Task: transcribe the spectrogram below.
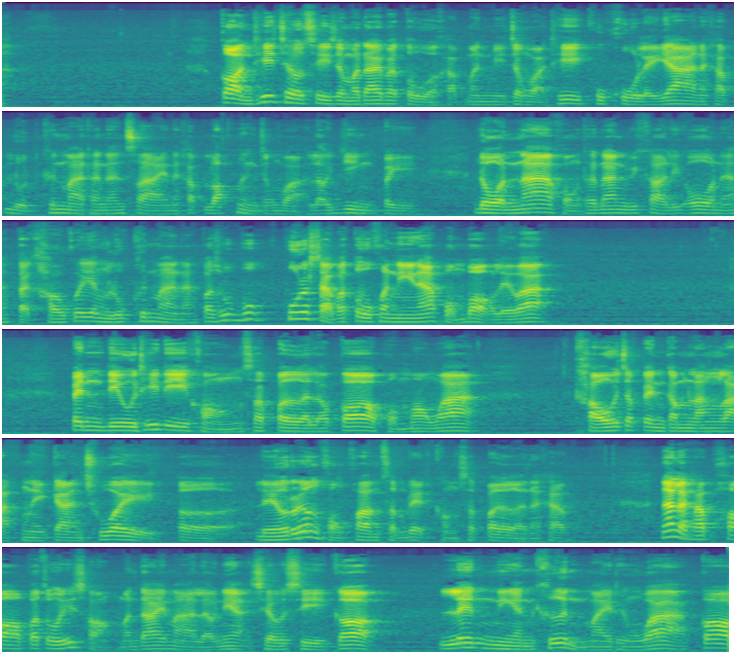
ก่อนที่เชลซีจะมาได้ประตูครับ มันมีจังหวะที่คูคูเลย่านะครับหลุดขึ้นมาทางด้านซ้ายนะครับล็อกหนึ่งจังหวะแล้วยิงไปโดนหน้าของทางด้านวิคาริโอนะ แต่เขาก็ยังลุกขึ้นมานะประตูผู้รักษาประตูคนนี้นะ ผมบอกเลยว่า เป็นดิวที่ดีของสเปอร์ แล้วก็ผมมองว่าเขาจะเป็นกำลังหลักในการช่วยเอ่อในเรื่องของความสำเร็จของสเปอร์นะครับ นั่นแหละครับพอประตูที่ 2 มันได้มาแล้วเนี่ยเชลซีก็เล่นเนียนขึ้น หมายถึงว่าก็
